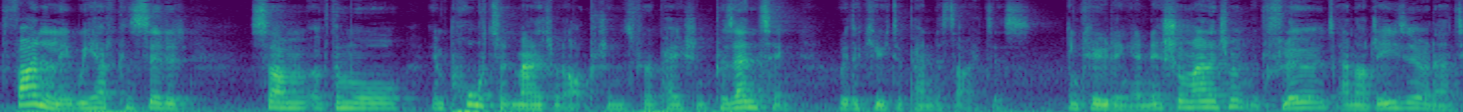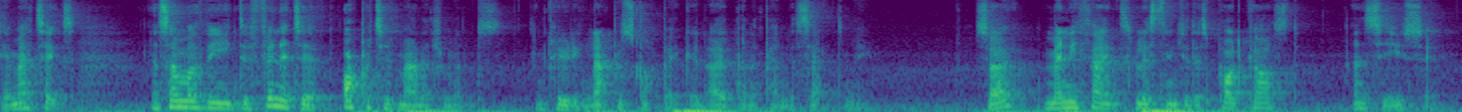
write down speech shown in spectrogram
Finally, we have considered some of the more important management options for a patient presenting with acute appendicitis, including initial management with fluids, analgesia, and antiemetics, and some of the definitive operative managements, including laparoscopic and open appendicectomy. So, many thanks for listening to this podcast, and see you soon.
